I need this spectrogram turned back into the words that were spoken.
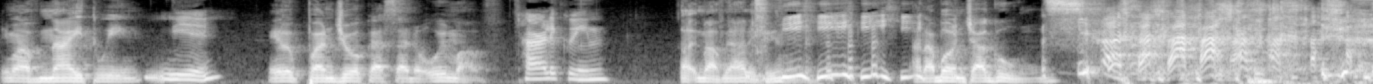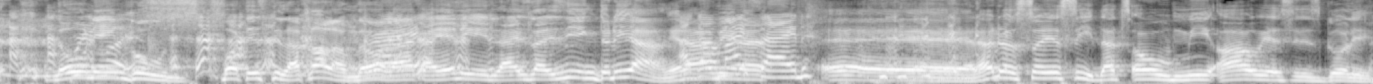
him have Nightwing. Yeah. You look pan Joker side, who him have? Harley Quinn. Uh, him have Harley Quinn. and a bunch of goons. no name goons, but it's still a column though. Right. Like I any like it's like yin to the yang. You know I got what I mean? my Uh, side. Hey, that just so you see, that's how me always see this gully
